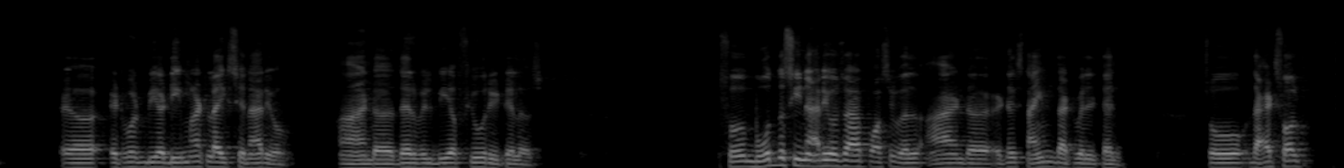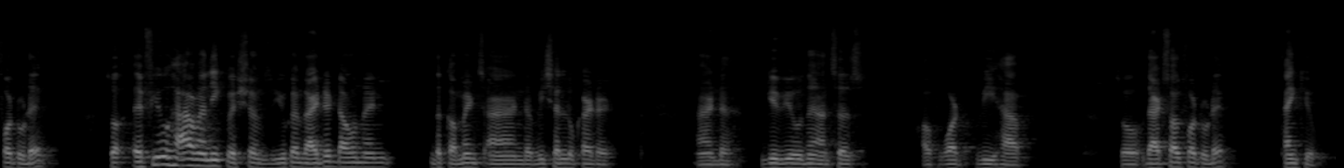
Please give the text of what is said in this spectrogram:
uh, it would be a DMart like scenario and uh, there will be a few retailers. So both the scenarios are possible and uh, it is time that will tell. So that's all for today. So if you have any questions, you can write it down in the comments and we shall look at it and give you the answers of what we have. So that's all for today. Thank you.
